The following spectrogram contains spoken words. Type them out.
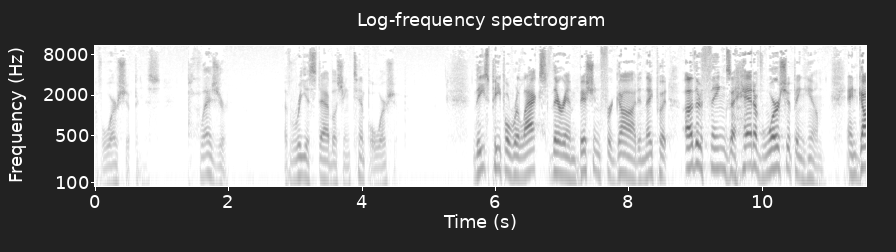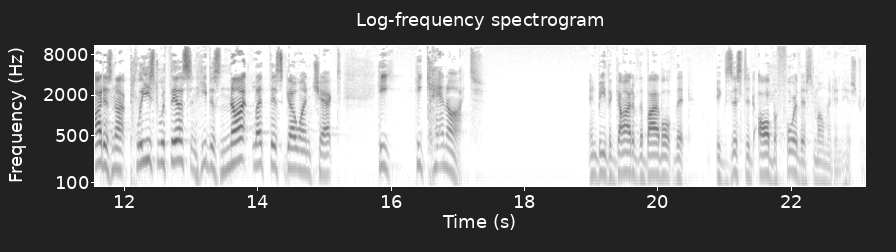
of worship and this pleasure of reestablishing temple worship these people relaxed their ambition for God and they put other things ahead of worshiping Him. And God is not pleased with this and He does not let this go unchecked. He, he cannot and be the God of the Bible that existed all before this moment in history.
